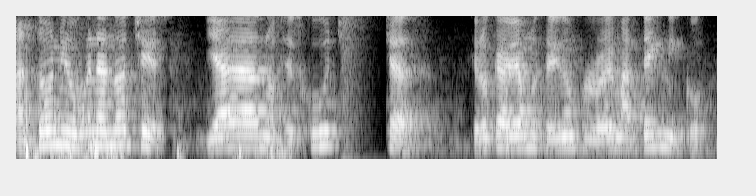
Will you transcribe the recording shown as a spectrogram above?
Antonio, buenas noches. Ya nos escuchas. Creo que habíamos tenido un problema técnico.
